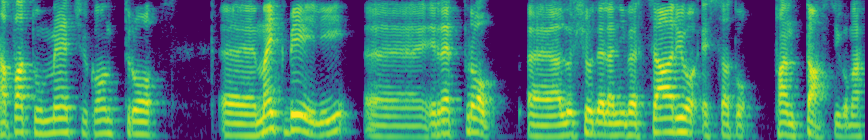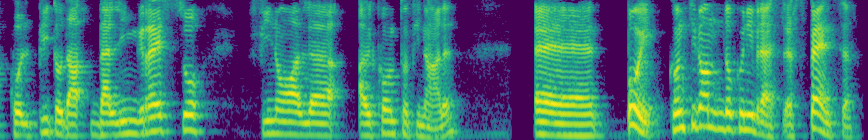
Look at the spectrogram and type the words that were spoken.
Ha fatto un match contro eh, Mike Bailey, eh, il Rap Pro eh, allo show dell'anniversario, è stato fantastico, ma colpito da, dall'ingresso fino al, al conto finale. Eh, poi, continuando con i wrestler, Spencer,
